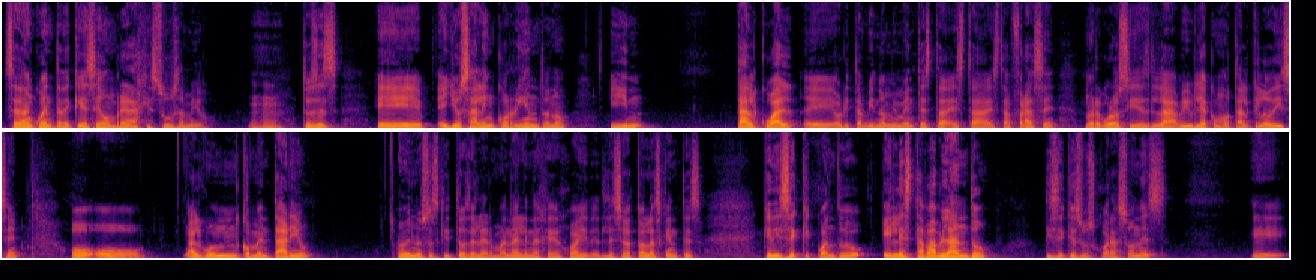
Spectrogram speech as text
se dan cuenta de que ese hombre era Jesús, amigo. Entonces eh, ellos salen corriendo, ¿no? Y tal cual, eh, ahorita vino a mi mente esta, esta, esta frase, no recuerdo si es la Biblia como tal que lo dice, o, o algún comentario, o en los escritos de la hermana Elena G. de White, el deseo a todas las gentes, que dice que cuando él estaba hablando, dice que sus corazones eh,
